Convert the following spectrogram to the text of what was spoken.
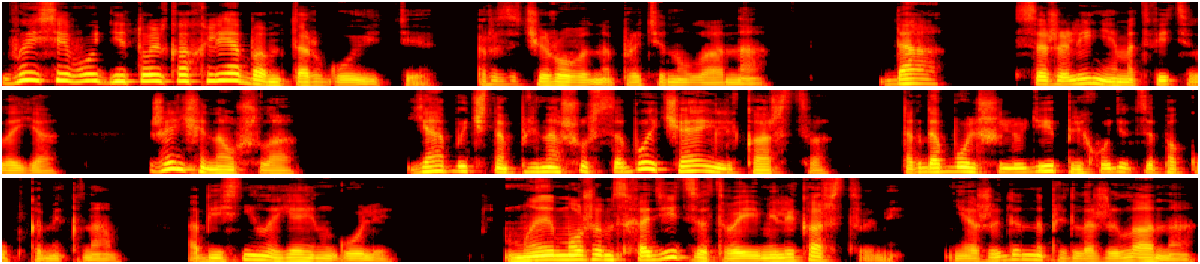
«Вы сегодня только хлебом торгуете», — разочарованно протянула она. «Да», — с сожалением ответила я. Женщина ушла. «Я обычно приношу с собой чай и лекарства. Тогда больше людей приходят за покупками к нам, — объяснила я Инголе. — Мы можем сходить за твоими лекарствами, — неожиданно предложила она.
